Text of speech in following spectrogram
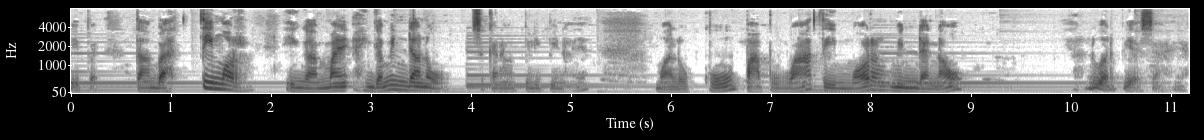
hebat. Tambah Timor hingga hingga Mindanao sekarang Filipina ya Maluku, Papua, Timor, Mindanao. Ya, luar biasa ya,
